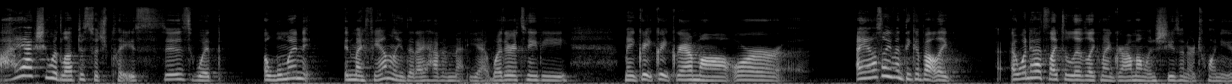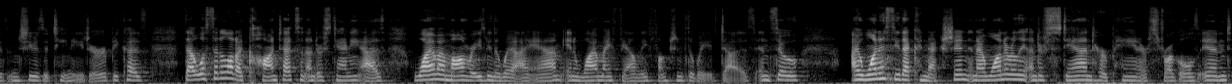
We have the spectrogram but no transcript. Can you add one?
I actually would love to switch places with a woman in my family that I haven't met yet, whether it's maybe my great great grandma or I also even think about like I wonder how it's like to live like my grandma when she's in her 20s and she was a teenager because that will set a lot of context and understanding as why my mom raised me the way I am and why my family functions the way it does. And so I want to see that connection and I want to really understand her pain, or struggles. And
